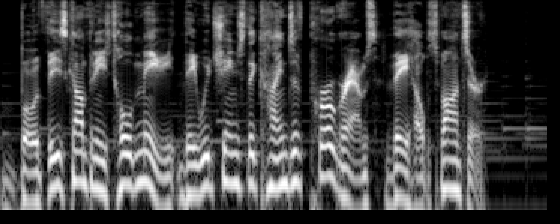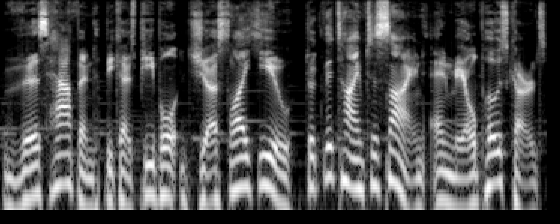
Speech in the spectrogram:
Both these companies told me they would change the kinds of programs they help sponsor. This happened because people just like you took the time to sign and mail postcards,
